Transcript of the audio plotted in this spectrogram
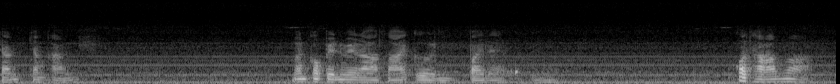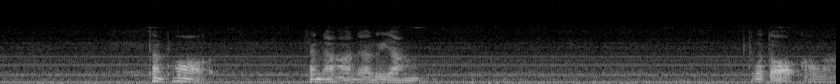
ฉันจังหัน มันก็เป็นเวลาสายเกินไปแล้ว ก็ถามว่า ท่านพ่อ ฉันอาหารแล้วหรือยังก็ตอบเขาว่า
